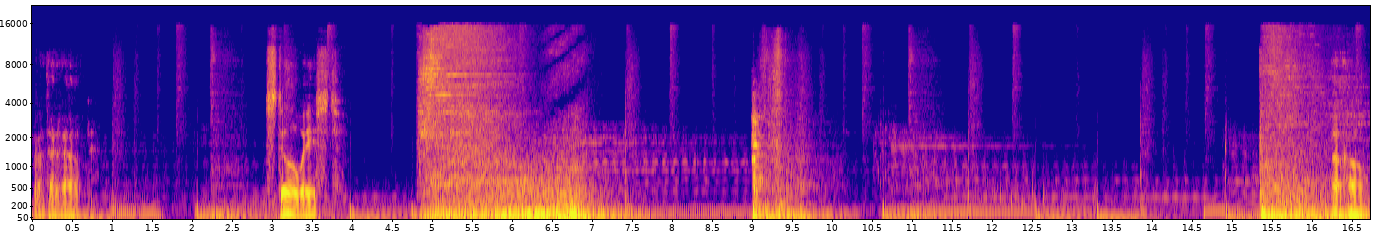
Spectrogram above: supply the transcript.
Throw that out. Still a waste. Uh-oh.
